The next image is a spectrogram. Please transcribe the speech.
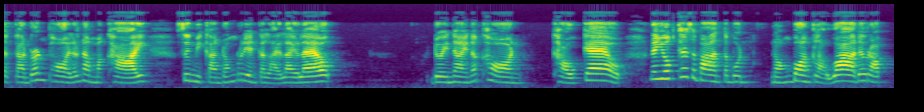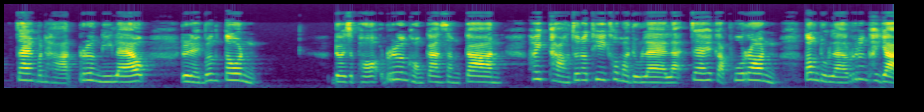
จากการร่อนพลอยแล้วนำมาขาย ซึ่งมีการร้องเรียนกันหลายรายแล้ว โดยนายนคร เขาแก้ว นายกเทศบาลตำบลหนองบอนกล่าวว่าได้รับแจ้งปัญหาเรื่องนี้แล้ว โดยในเบื้องต้น โดยเฉพาะเรื่องของการสั่งการให้ทางเจ้าหน้าที่เข้ามาดูแลและแจ้งให้กับผู้ร่อน ต้องดูแลเรื่องขยะ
